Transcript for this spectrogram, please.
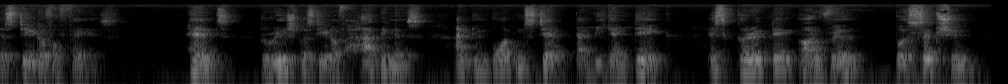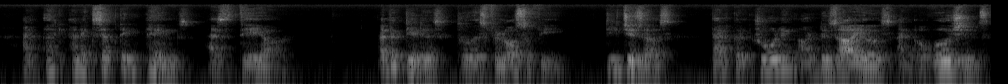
the state of affairs. Hence, to reach a state of happiness, an important step that we can take is correcting our will, perception, and, and accepting things as they are. Epictetus, through his philosophy, teaches us that controlling our desires and aversions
